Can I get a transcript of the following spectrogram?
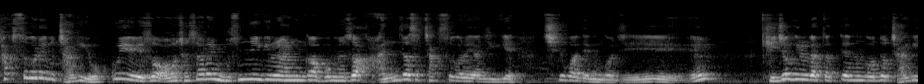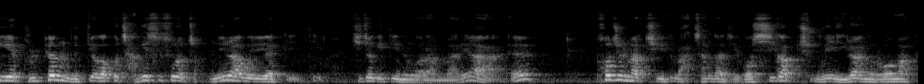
착석을 해도 자기 욕구에 의해서 어, 저 사람이 무슨 얘기를 하는가 보면서 앉아서 착석을 해야지 이게 치료가 되는 거지. 예? 기저귀를 갖다 떼는 것도 자기의 불편을 느껴갖고 자기 스스로 정리를 하고 이게 띠- 띠- 기저귀 띄는 거란 말이야. 예? 퍼즐 맞추기도 마찬가지고 시각 추구의 일환으로 막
